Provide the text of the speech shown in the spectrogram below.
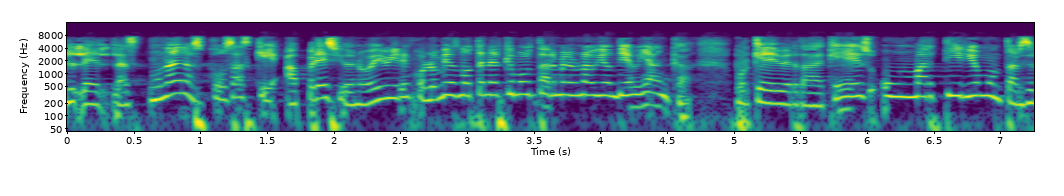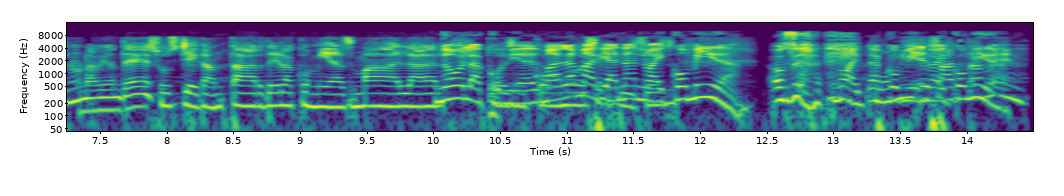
las, una de las cosas que aprecio de no vivir en Colombia es no tener que montarme en un avión de Avianca, porque de verdad que es un martirio montarse en un avión de esos. Llegan tarde, la comida es mala. No, la comida es, mala, Mariana, no hay comida. O sea, no hay, la comida, no hay comida.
